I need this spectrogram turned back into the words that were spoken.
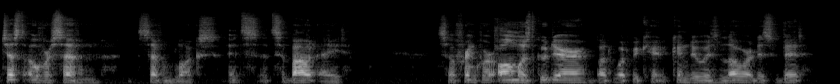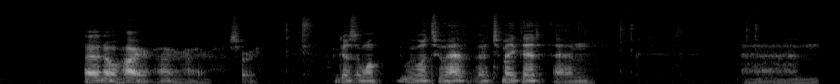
just over 7. 7 blocks. It's, it's about 8. So I think we're almost good there, but what we can, can do is lower this a bit. Uh, no, higher, higher, higher. Sorry, because I want we want to have uh, to make that. Um, um,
